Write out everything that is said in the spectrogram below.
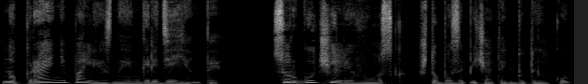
но крайне полезные ингредиенты сургуч или воск, чтобы запечатать бутылку,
